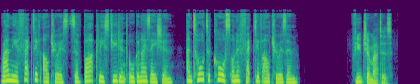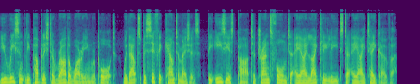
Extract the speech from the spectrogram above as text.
ran the Effective Altruists of Berkeley Student Organization, and taught a course on effective altruism. Future matters, you recently published a rather worrying report. Without specific countermeasures, the easiest part to transform to AI likely leads to AI takeover.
